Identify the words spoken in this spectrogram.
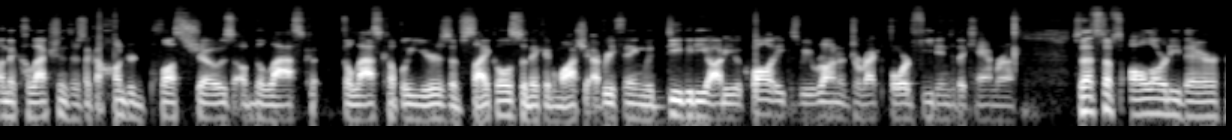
on the collections, there's like a hundred plus shows of the last the last couple of years of cycles, so they can watch everything with DVD audio quality because we run a direct board feed into the camera. So that stuff's all already there.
